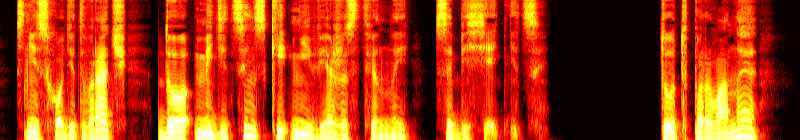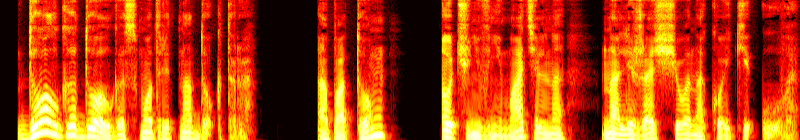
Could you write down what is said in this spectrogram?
— снисходит врач до медицински невежественной собеседницы. Тут Парване долго-долго смотрит на доктора, а потом очень внимательно на лежащего на койке Уве.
